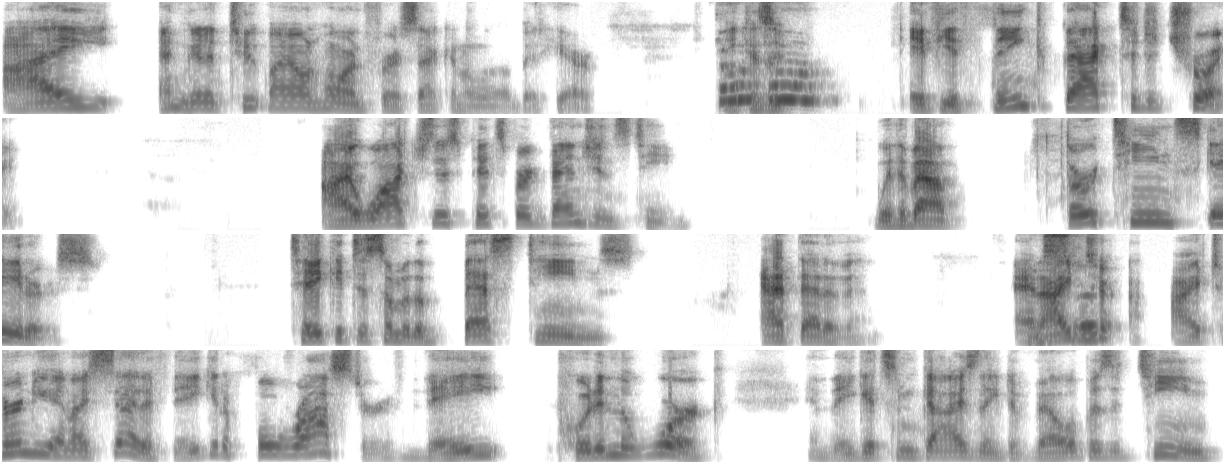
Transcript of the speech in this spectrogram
I am going to toot my own horn for a second, a little bit here, because if, if you think back to Detroit, I watched this Pittsburgh Vengeance team with about 13 skaters take it to some of the best teams at that event. And yes, I tur- I turned to you and I said, if they get a full roster, if they put in the work and they get some guys and they develop as a team,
